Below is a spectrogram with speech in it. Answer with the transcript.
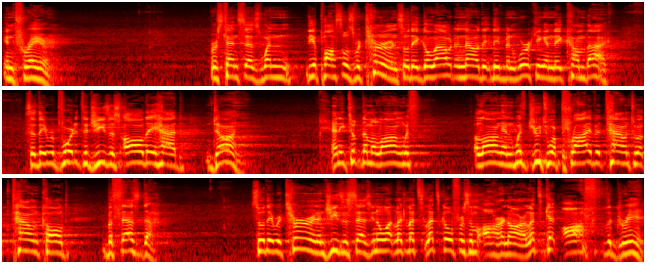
in prayer. Verse 10 says, When the apostles returned, so they go out and now they, have been working and they come back. So they reported to Jesus all they had done. And he took them along with along and withdrew to a private town, to a town called Bethsaida. So they return, and Jesus says, "You know what? Let, let's let's go for some R and R. Let's get off the grid."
